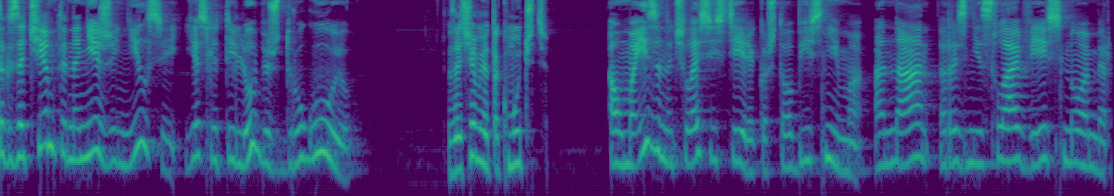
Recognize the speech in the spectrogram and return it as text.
Так зачем ты на ней женился, если ты любишь другую? Зачем ее так мучить? А у Маизы началась истерика, что объяснимо. Она разнесла весь номер.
